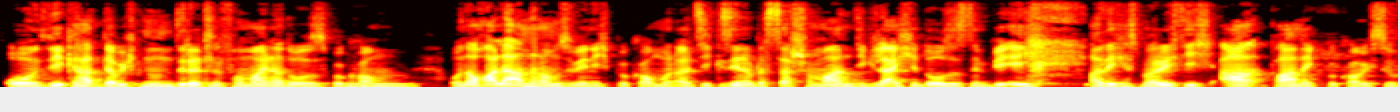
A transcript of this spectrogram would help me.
Und Vika hat, glaube ich, nur ein Drittel von meiner Dosis bekommen. Mhm. Und auch alle anderen haben so wenig bekommen. Und als ich gesehen habe, dass der Schaman die gleiche Dosis nimmt wie ich, hatte ich erstmal richtig Panik bekommen. Ich so,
